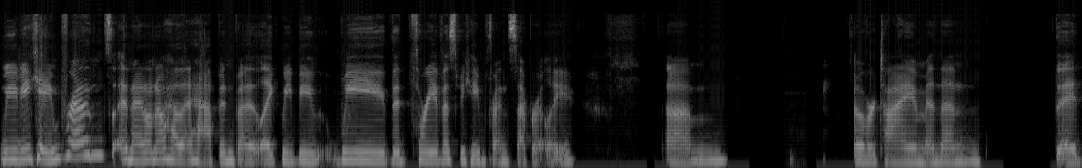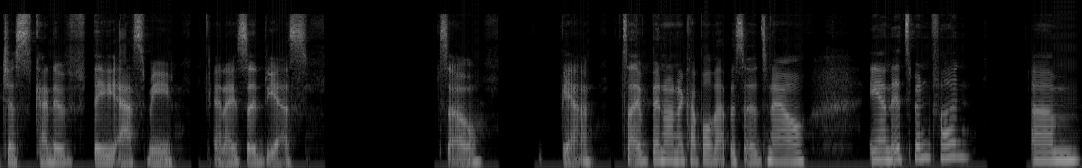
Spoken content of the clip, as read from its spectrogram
we became friends and i don't know how that happened but like we be we the three of us became friends separately um over time and then it just kind of they asked me and i said yes so yeah so i've been on a couple of episodes now and it's been fun. Um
